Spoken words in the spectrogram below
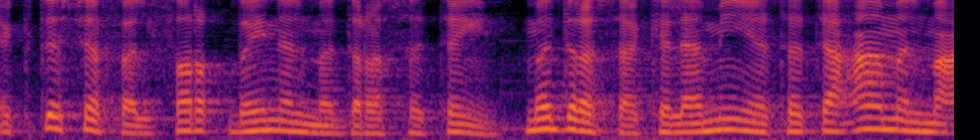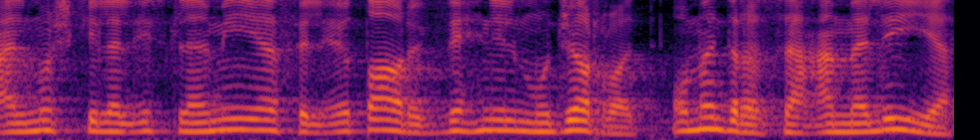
اكتشف الفرق بين المدرستين. مدرسة كلامية تتعامل مع المشكلة الإسلامية في الإطار الذهني المجرد ومدرسة عملية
